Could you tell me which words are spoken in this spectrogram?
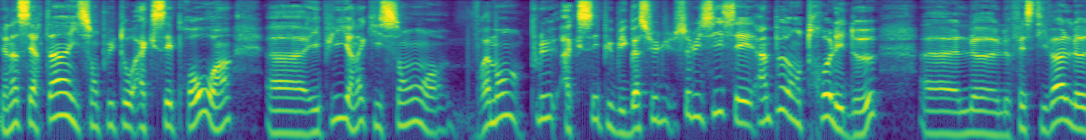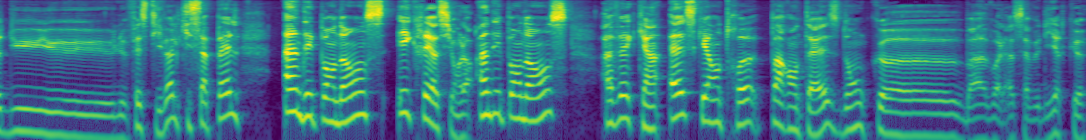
il y en a certains, ils sont plutôt axés pro, hein, euh, et puis il y en a qui sont vraiment plus axés public. Bah, celui-ci, c'est un peu entre les deux, euh, le, le, festival du, le festival qui s'appelle Indépendance et création. Alors indépendance, avec un S qui est entre parenthèses. Donc, euh, bah voilà, ça veut dire que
